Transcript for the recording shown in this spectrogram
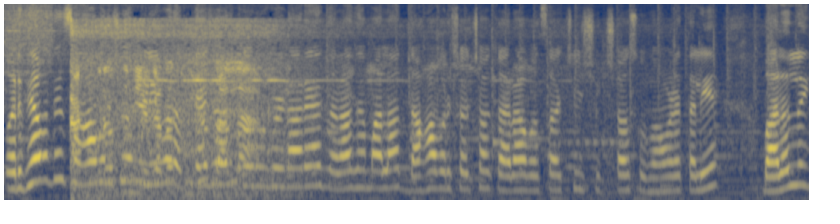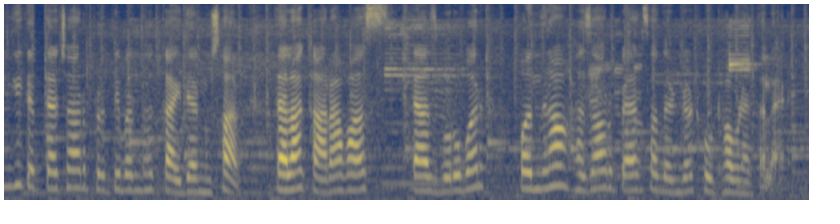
वर्ध्यामध्ये सहा वर्ष मुलीवर अत्याचार करून येणाऱ्या नराधमाला दहा वर्षाच्या कारावासाची शिक्षा सुनावण्यात आली आहे. बाललैंगिक अत्याचार प्रतिबंधक कायद्यानुसार त्याला कारावास त्याचबरोबर पंधरा हजार रुपयांचा दंड ठोठावण्यात आला आहे.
